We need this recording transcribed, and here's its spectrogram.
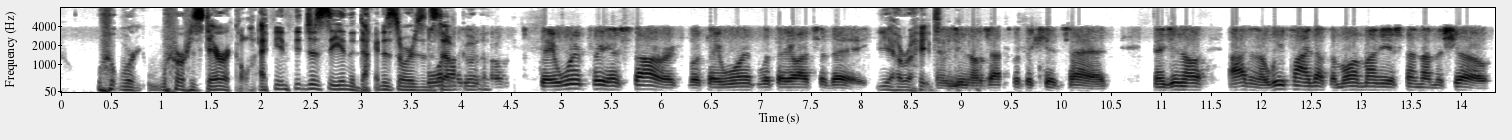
were were hysterical. I mean, just seeing the dinosaurs and stuff going you on. know, they weren't prehistoric, but they weren't what they are today. Yeah, right. and you know that's what the kids had. And you know, I don't know. We find out the more money you spend on the show,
